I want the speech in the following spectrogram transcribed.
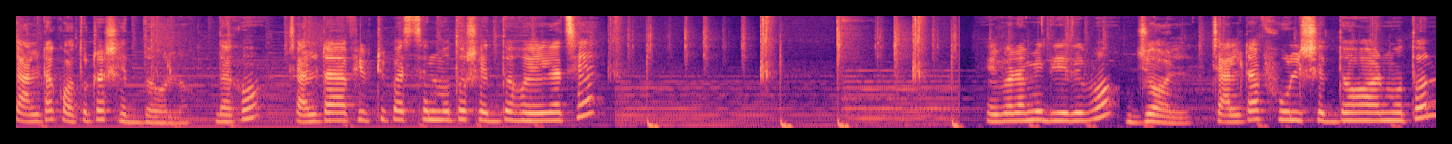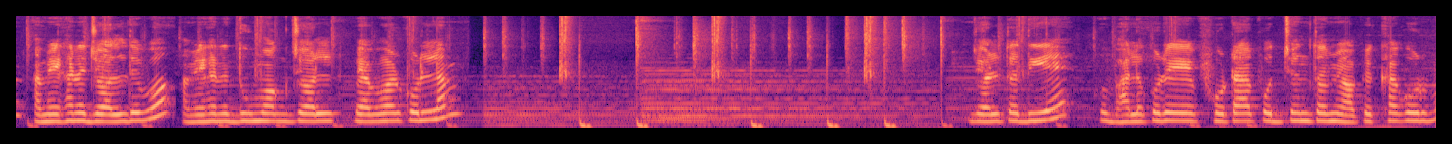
চালটা কতটা সেদ্ধ হলো। দেখো, চালটা ফিফটি পার্সেন্ট মতো সেদ্ধ হয়ে গেছে। এবার আমি দিয়ে দেব জল। চালটা ফুল সেদ্ধ হওয়ার মতন। আমি এখানে জল দেব। আমি এখানে দু মগ জল ব্যবহার করলাম। জলটা দিয়ে খুব ভালো করে ফোটা পর্যন্ত আমি অপেক্ষা করব।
